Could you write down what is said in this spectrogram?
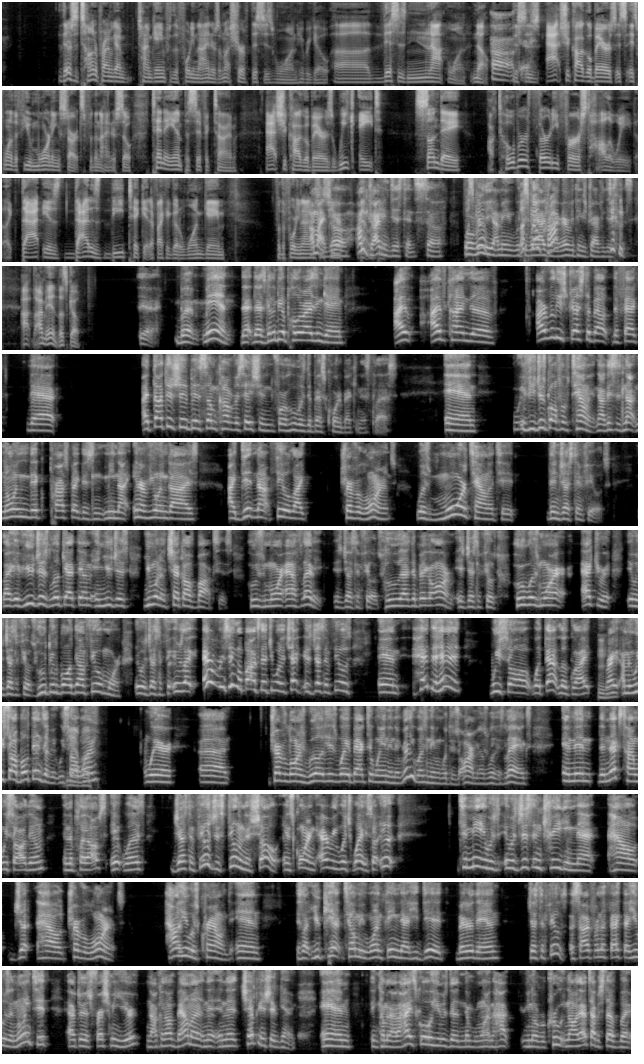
There's a ton of prime game, time game for the 49ers. I'm not sure if this is one. Here we go. Uh, this is not one. No. Oh, This is at Chicago Bears. It's it's one of the few morning starts for the Niners. So 10 a.m. Pacific time at Chicago Bears, week eight, Sunday, October 31st, Halloween. Like that is that is the ticket if I could go to one game for the 49ers. I might this year, go. that I'm be driving distance, so well, really, I mean, with Let's the way go, I drive, everything's driving Dude, distance. I, I'm in. Let's go. Yeah. But man, that that's gonna be a polarizing game. I've I've kind of I really stressed about the fact that I thought there should have been some conversation for who was the best quarterback in this class. And if you just go off of talent, now this is not knowing the prospect, this is me not interviewing guys. I did not feel like Trevor Lawrence was more talented than Justin Fields. Like if you just look at them and you just you want to check off boxes. Who's more athletic is Justin Fields. Who has the bigger arm is Justin Fields. Who was more accurate? It was Justin Fields. Who threw the ball downfield more? It was Justin Fields. It was like every single box that you want to check is Justin Fields. And head to head, we saw what that looked like, Mhm. right? I mean, we saw both ends of it. We saw Yeah, one where uh Trevor Lawrence willed his way back to win, and it really wasn't even with his arm, it was with his legs. And then the next time we saw them in the playoffs, it was Justin Fields just stealing the show and scoring every which way. So it to me, it was it was just intriguing that how ju- how Trevor Lawrence, how he was crowned. And it's like you can't tell me one thing that he did better than Justin Fields, aside from the fact that he was anointed after his freshman year, knocking off Bama in the in the championship game. And then coming out of high school, he was the number one hot, you know, recruit and all that type of stuff. But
